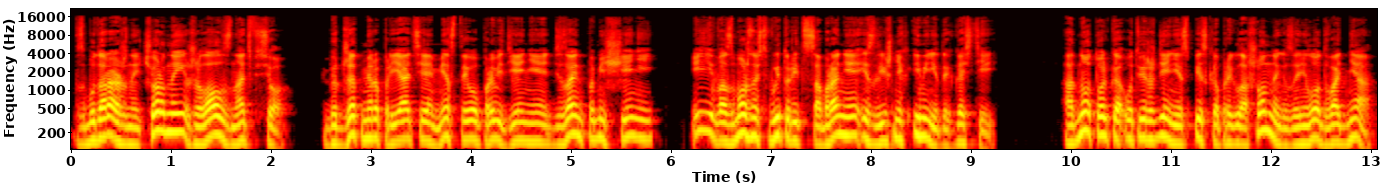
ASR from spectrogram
Взбудораженный Черный желал знать все. Бюджет мероприятия, место его проведения, дизайн помещений и возможность вытурить собрание излишних именитых гостей. Одно только утверждение списка приглашенных заняло два дня.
